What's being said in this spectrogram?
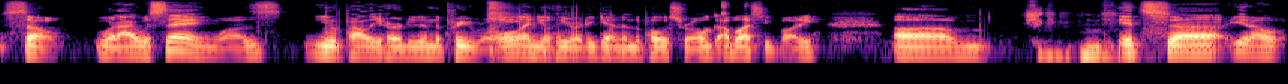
So what I was saying was, you probably heard it in the pre-roll, and you'll hear it again in the post-roll. God bless you, buddy. Um, it's uh, you know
